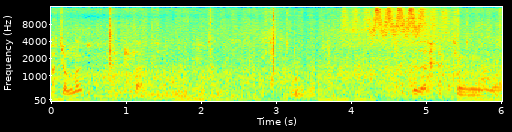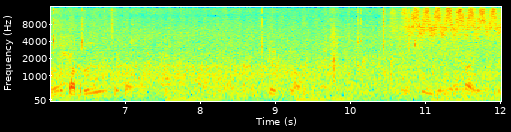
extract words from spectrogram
Naciągnąć? Ciągniemy cały. Kadruj i czekamy. Pierdolę. No kurde, nie obejmę.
